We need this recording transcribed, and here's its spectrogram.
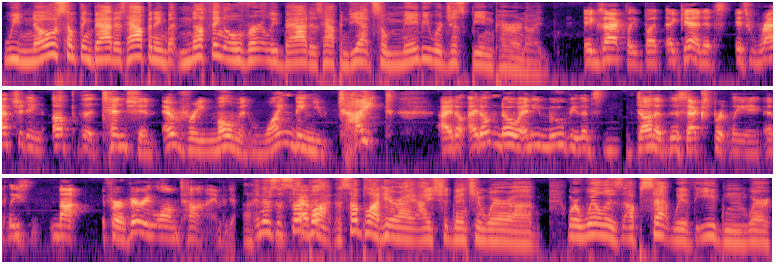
we know something bad is happening, but nothing overtly bad has happened yet. So maybe we're just being paranoid. Exactly, but again, it's it's ratcheting up the tension every moment, winding you tight. I don't I don't know any movie that's done it this expertly, at least not for a very long time. Yeah. And there's a subplot, a subplot here I, I should mention where uh, where Will is upset with Eden, where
